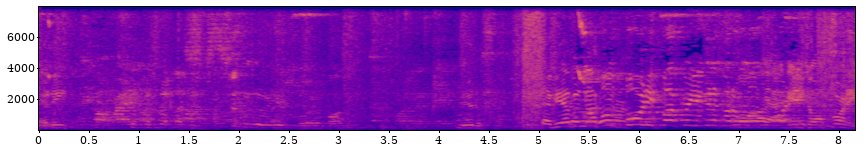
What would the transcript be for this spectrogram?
Ready? Beautiful. Have you ever knocked 140, fucker, you're gonna go to Yeah, I 140. get it 140.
